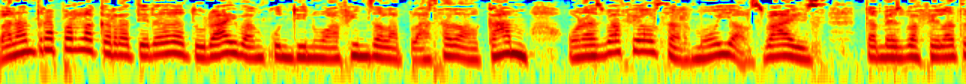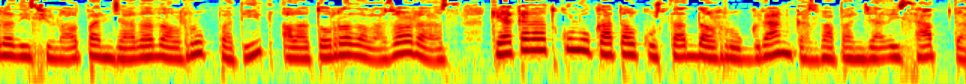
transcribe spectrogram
Van entrar per la carretera de Torà i van continuar fins a la plaça del Camp, on es va fer el sermó i els balls. També es va fer la tradicional penjada del ruc petit a la Torre de les Hores, que ha quedat col·locat al costat del ruc gran que es va penjar dissabte.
